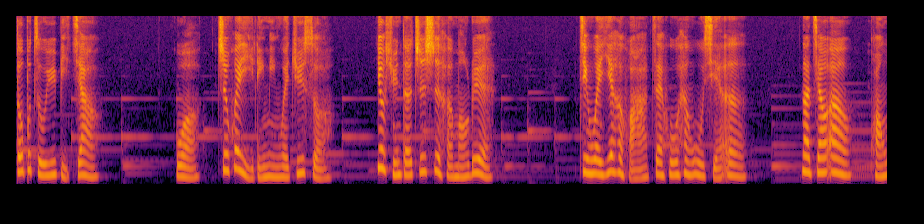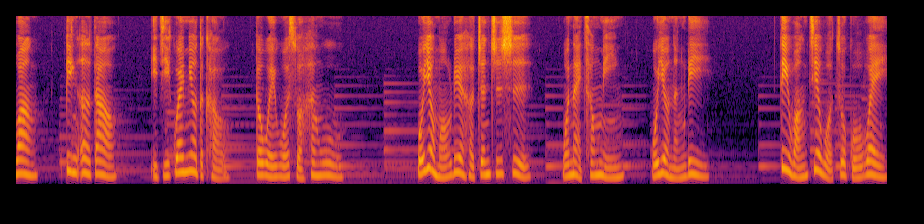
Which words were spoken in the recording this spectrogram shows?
都不足与比较。我智慧以灵明为居所，又寻得知识和谋略。敬畏耶和华在乎恨恶邪恶。那骄傲、狂妄、并恶道以及乖谬的口，都为我所恨恶。我有谋略和真知识，我乃聪明，我有能力。帝王借我做国位，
